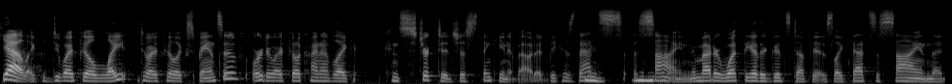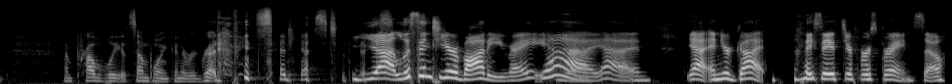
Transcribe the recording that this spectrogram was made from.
yeah, like, do I feel light? Do I feel expansive? Or do I feel kind of like constricted just thinking about it? Because that's mm. a sign, no matter what the other good stuff is. Like, that's a sign that I'm probably at some point going to regret having said yes to this. Yeah, listen to your body, right? Yeah, yeah, yeah, and yeah, and your gut. They say it's your first brain, so.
